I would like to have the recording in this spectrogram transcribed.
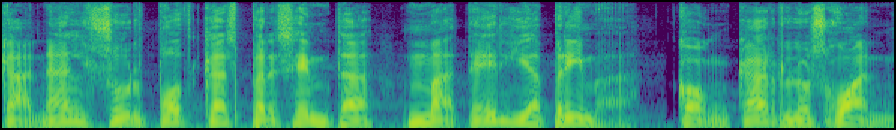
Canal Sur Podcast presenta Materia Prima con Carlos Juan.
